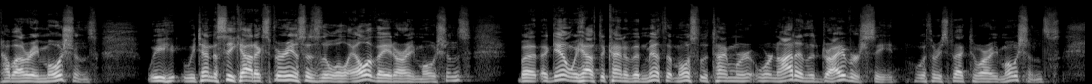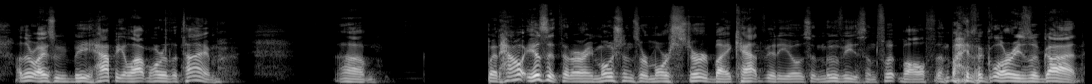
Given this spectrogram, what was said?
How about our emotions? We, we tend to seek out experiences that will elevate our emotions, but again, we have to kind of admit that most of the time we're, we're not in the driver's seat with respect to our emotions. Otherwise, we'd be happy a lot more of the time. Um, but how is it that our emotions are more stirred by cat videos and movies and football than by the glories of God?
